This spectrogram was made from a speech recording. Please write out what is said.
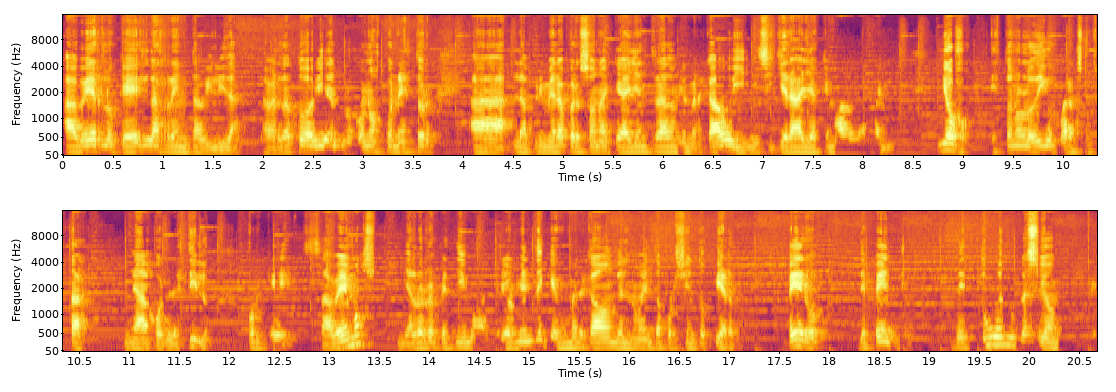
a ver lo que es la rentabilidad. La verdad todavía no conozco, Néstor, a la primera persona que haya entrado en el mercado y ni siquiera haya quemado la cuenta. Y ojo, esto no lo digo para asustar, ni nada por el estilo, porque sabemos, y ya lo repetimos anteriormente, que es un mercado donde el 90% pierde pero depende de tu educación, de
